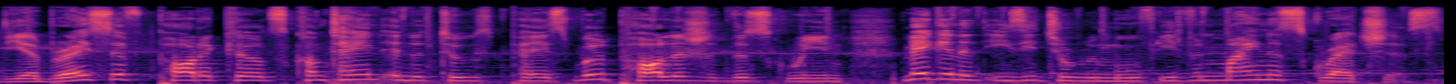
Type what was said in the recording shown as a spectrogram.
The abrasive particles contained in the toothpaste will polish the screen, making it easy to remove even minor scratches.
